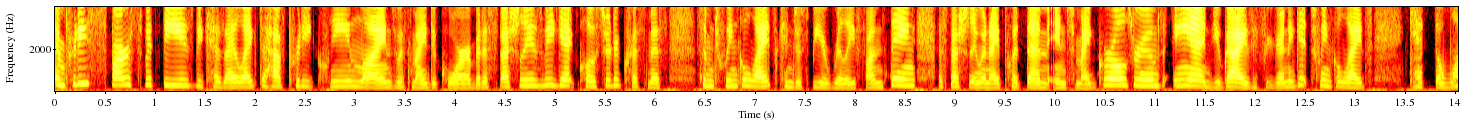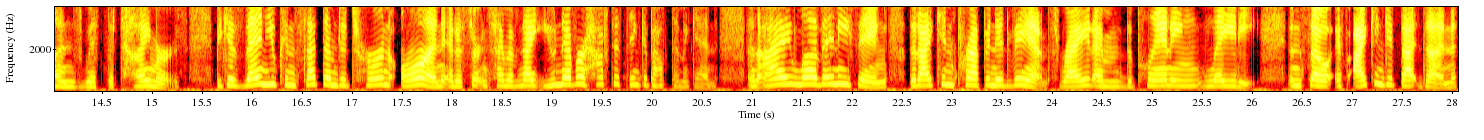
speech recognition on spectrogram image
am pretty sparse with these because I like to have pretty clean lines with my decor, but especially as we get closer to Christmas, some twinkle lights can just be a really fun thing, especially when I put them into my girls' rooms. And you guys, if you're going to get twinkle lights, get the ones with the timers because then you can set them to turn on at a certain time of night. You never have to think about them again. And I love anything that I can prep in advance, right? I'm the planning lady. And so if I can get that done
